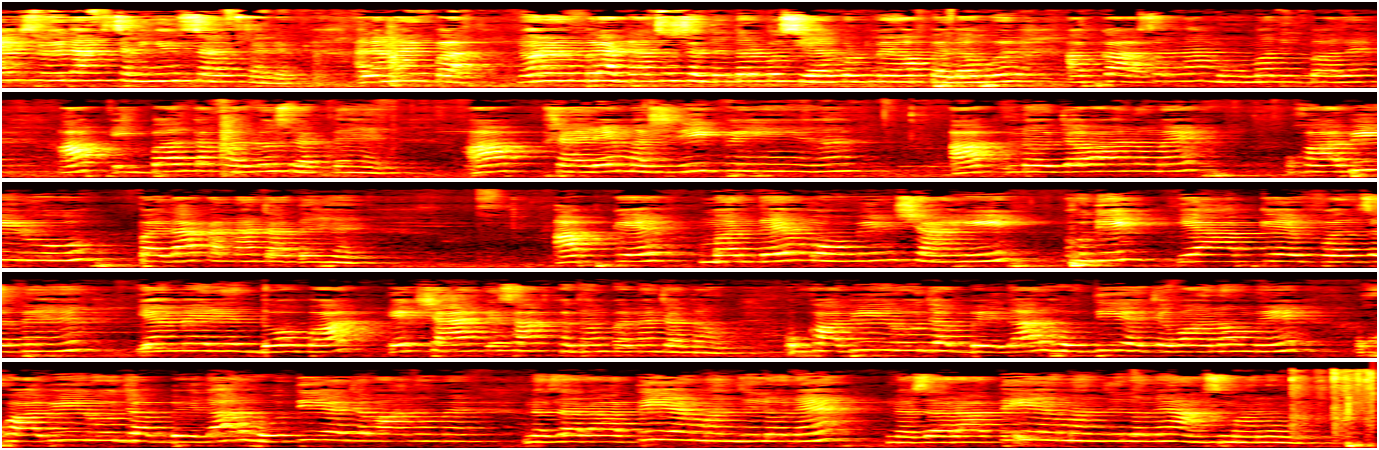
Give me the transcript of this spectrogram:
Seven standard Allama Iqbal नौ नवंबर अठारह को सियालकोट में आप पैदा हुए। आपका असल नाम मोहम्मद इकबाल है। आप इकबाल तखल्लुस रखते हैं। आप शायर मशरक भी हैं। आप नौजवानों में ख्वाबी रूह पैदा करना चाहते हैं। आपके मर्द मोमिन शाहीन खुदी ये आपके फलसफे हैं। यह मेरे दो बार एक शायर के साथ करना चाहता हूँ। उखाबी रू जब बेदार होती है जवानों में, उखाबी रू जब बेदार होती है जवानों में, नज़र आती है मंजिलों ने, नज़र आती है मंजिलों ने आसमानों में।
